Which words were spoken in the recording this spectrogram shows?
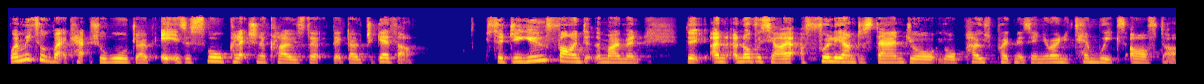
when we talk about capsule wardrobe, it is a small collection of clothes that, that go together so do you find at the moment that and, and obviously I, fully understand your your post pregnancy and you're only 10 weeks after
